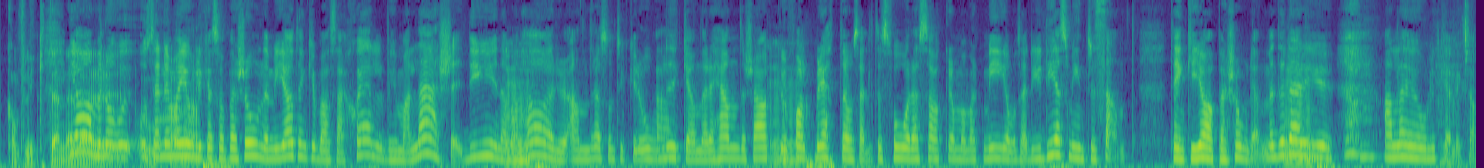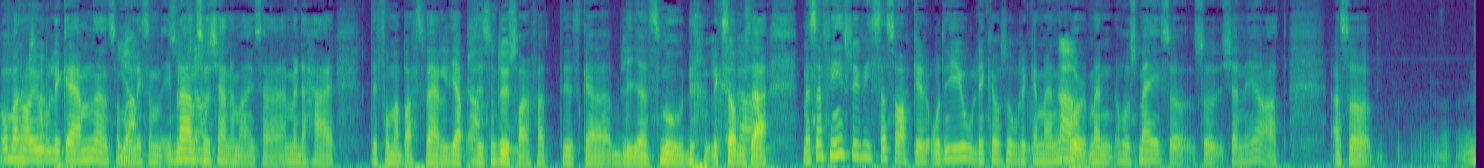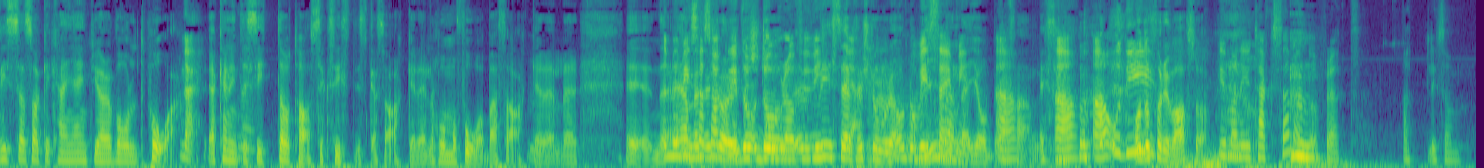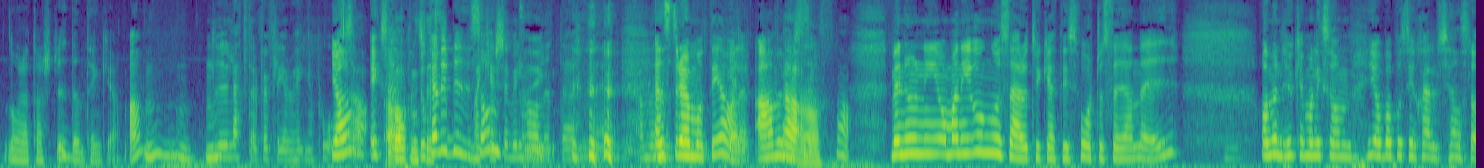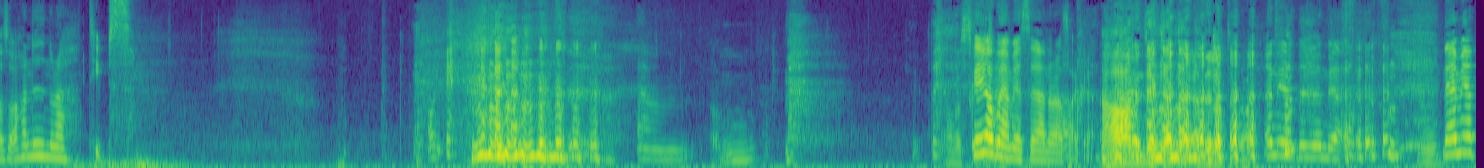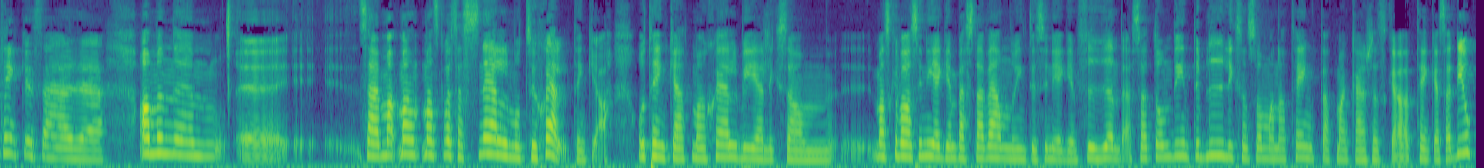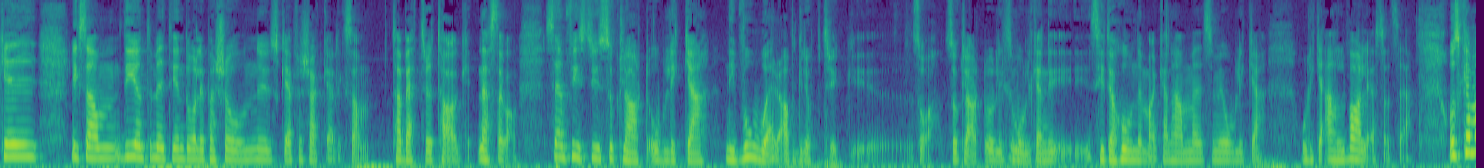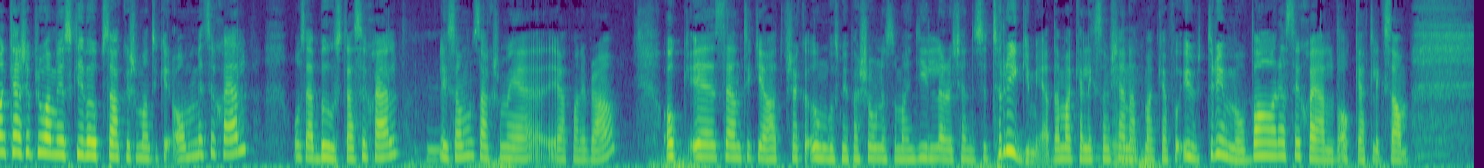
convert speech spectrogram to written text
konflikten Ja eller men och, och sen är man ju olika som personer men jag tänker bara så här själv hur man lär sig. Det är ju när man Mm. hör hur andra som tycker olika och när det händer saker och Mm. folk berättar om så här lite svåra saker de har varit med om och så här. Det är ju det som är intressant. Tänker jag personligen. Men det där Mm. är ju, alla är olika liksom. Och man har ju olika ämnen som Ja, man liksom, ibland så såklart. känner man ju så här, "Ja, men det här, det får man bara svälja, precis Ja. som du svarar för att det ska bli en smooth liksom Ja. så här. Men sen finns det ju vissa saker och det är ju olika hos olika människor, Ja. men hos mig så, så känner jag att alltså Vissa saker kan jag inte göra våld på. Nej. Jag kan inte Nej. sitta och ta sexistiska saker eller homofoba saker eller eh, men vissa förstår saker du, är för stora och för Vissa är viktiga. för stora och då Och blir vissa är man den där jobbiga ja. fan liksom. Ja, ja, och det är Och då ju, får det vara så. gud, man är ju tacksam ändå för att, att liksom några tar striden tänker jag. Ja, mm, mm, Då mm. blir det lättare för fler att hänga på ja också. exakt. Då Förhoppningsvis. kan det bli Man sånt. kanske vill ha lite en, eh, ja, men En ström åt det hållet. Ja, men Ja. precis. Ja. Men hörni, om man är ung och så här och tycker att det är svårt att säga nej. Ja, men hur kan man liksom jobba på sin självkänsla så? Har ni några tips? Oj. Ehm, Mm. Ja, Ska jag börja med att säga några saker? Ja men du kan börja, det låter bra. Ja, det. Nej men jag tänker så här, eh, ja men eh, så här, man, man, man ska vara så här snäll mot sig själv tänker jag. Och tänka att man själv är liksom, eh, man ska vara sin egen bästa vän och inte sin egen fiende. Så att om det inte blir liksom som man har tänkt att man kanske ska tänka så här, det är okej, liksom, det gör inte mig till en dålig person, nu ska jag försöka liksom ta bättre tag nästa gång. Sen finns det ju såklart olika nivåer av grupptryck eh, så, såklart och liksom olika situationer man kan hamna i som är olika, olika allvarliga så att säga. Och så kan man kanske prova med att skriva upp saker som man tycker om med sig själv och så här boosta sig själv. Liksom, saker som är, gör att man är bra. Och eh, sen tycker jag att försöka umgås med personer som man gillar och känner sig trygg med. Där man kan liksom känna att man kan få utrymme att vara sig själv och att liksom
